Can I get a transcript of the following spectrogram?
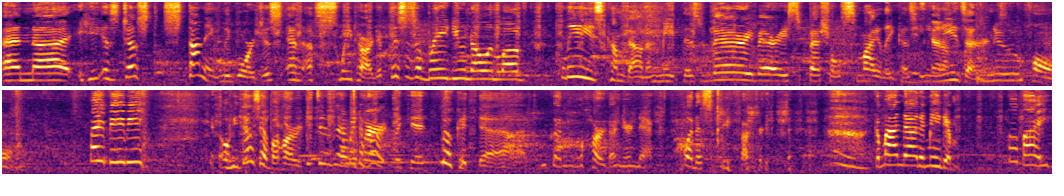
And uh, he is just stunningly gorgeous and a sweetheart. If this is a breed you know and love, please come down and meet this very, very special Smiley because he got a needs a new home. Bye, baby. Oh, he does have a heart. He does have a at heart. Look at- Look at that. You've got a little heart on your neck. What a sweetheart. Come on down and meet him. Bye-bye.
